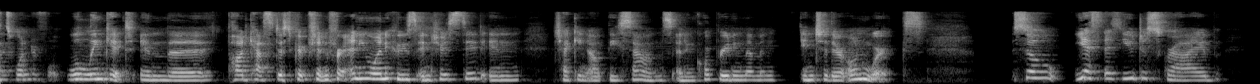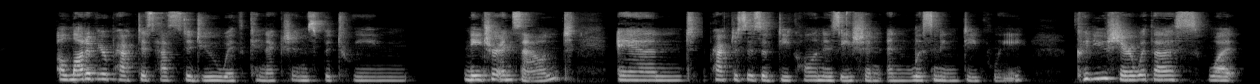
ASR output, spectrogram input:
That's wonderful. We'll link it in the podcast description for anyone who's interested in checking out these sounds and incorporating them in, into their own works. So, yes, as you describe, a lot of your practice has to do with connections between nature and sound and practices of decolonization and listening deeply. Could you share with us what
